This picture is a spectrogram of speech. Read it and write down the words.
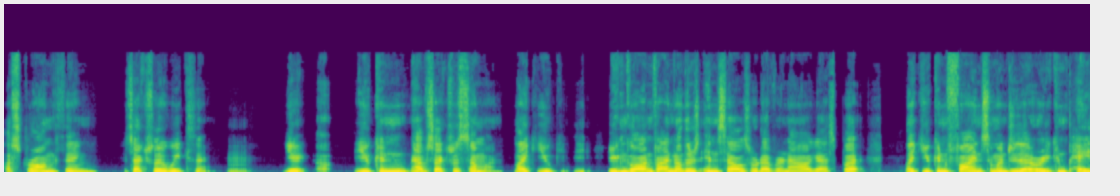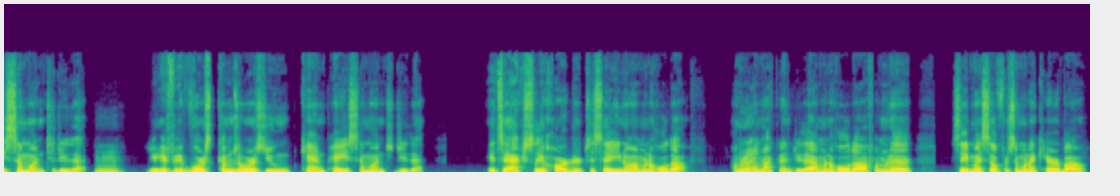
a strong thing. It's actually a weak thing. Hmm. You uh, you can have sex with someone, like you you can go out and find. I know there's incels or whatever now, I guess, but like you can find someone to do that, or you can pay someone to do that." mm, if, if worst comes to worst, you can pay someone to do that. It's actually harder to say, you know, I'm going to hold off. I'm, Right. I'm not going to do that. I'm going to hold off. I'm going to save myself for someone I care about,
